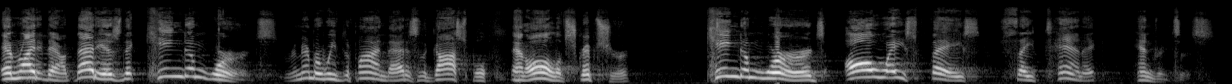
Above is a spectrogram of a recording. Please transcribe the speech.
And write it down. That is that kingdom words, remember we've defined that as the gospel and all of Scripture. Kingdom words always face satanic hindrances.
